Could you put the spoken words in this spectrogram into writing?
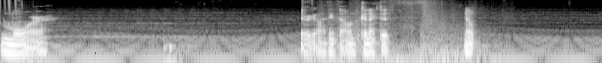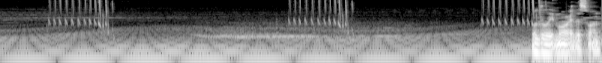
more. There we go, I think that one connected. We'll delete more of this one.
